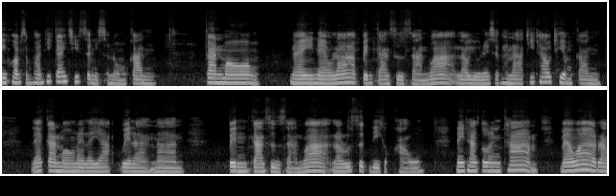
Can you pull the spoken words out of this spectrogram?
มีความสัมพันธ์ที่ใกล้ชิดสนิทสนมกัน การมองในแนวราบเป็นการสื่อสารว่าเราอยู่ในสถานะที่เท่าเทียมกัน และการมองในระยะเวลานาน เป็นการสื่อสารว่าเรารู้สึกดีกับเขา ในทางตรงกันข้าม แม้ว่าเรา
